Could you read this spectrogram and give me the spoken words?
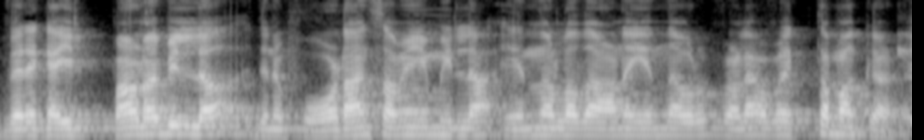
ഇവരെ കയ്യിൽ പണമില്ല ഇതിന് ഫോടാൻ സമയമില്ല എന്നുള്ളതാണ് എന്ന് അവർ വളരെ വ്യക്തമാക്കുകയാണ്.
